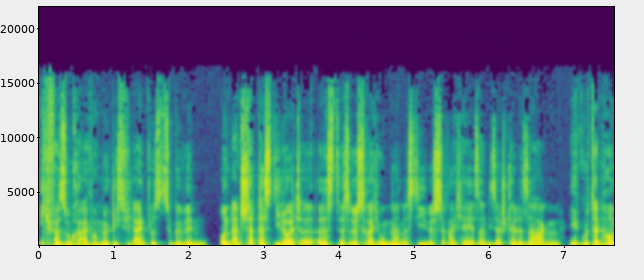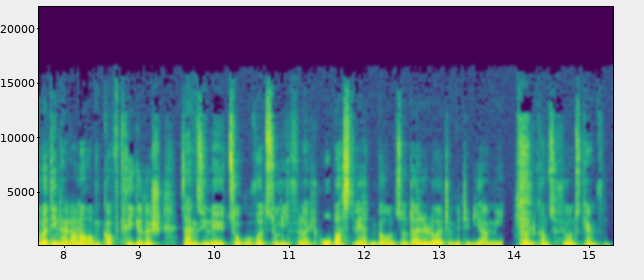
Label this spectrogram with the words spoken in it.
ich versuche einfach möglichst viel Einfluss zu gewinnen. Und anstatt dass die Leute, dass das Österreich-Ungarn, dass die Österreicher jetzt an dieser Stelle sagen, ja gut, dann hauen wir den halt auch noch auf den Kopf kriegerisch, sagen sie, nee, Zogu, wolltest du nicht vielleicht Oberst werden bei uns und deine Leute mit in die Armee? Dann kannst du für uns kämpfen.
